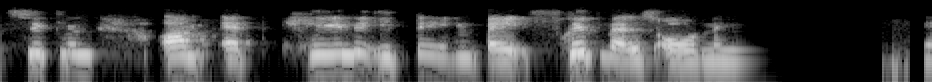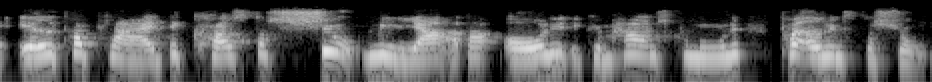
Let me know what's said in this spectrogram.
artiklen, om at hele ideen bag fritvalgsordningen ældrepleje, det koster 7 milliarder årligt i Københavns Kommune på administration.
